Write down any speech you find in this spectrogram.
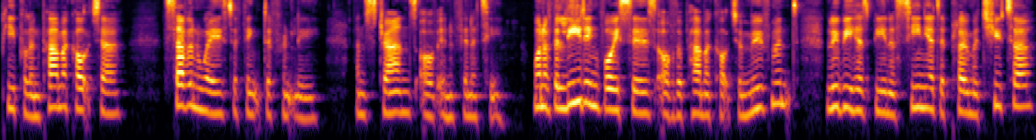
People in Permaculture, Seven Ways to Think Differently, and Strands of Infinity. One of the leading voices of the permaculture movement, Looby has been a senior diploma tutor,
